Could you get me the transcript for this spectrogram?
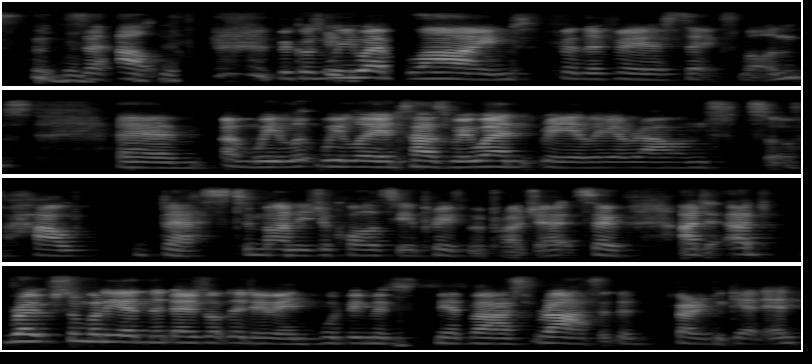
to help because we went blind for the first six months um, and we we learned as we went really around sort of how best to manage a quality improvement project. So I'd, I'd rope somebody in that knows what they're doing would be my, advice right at the very beginning.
